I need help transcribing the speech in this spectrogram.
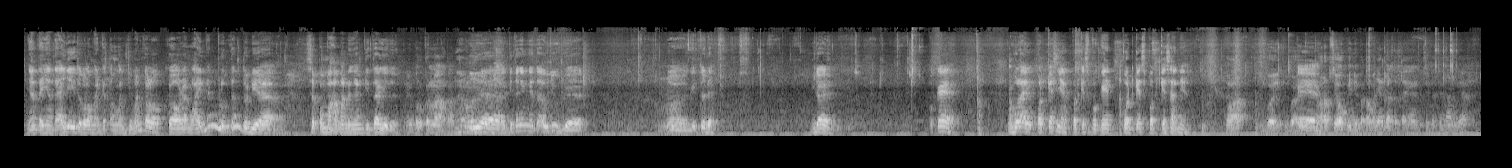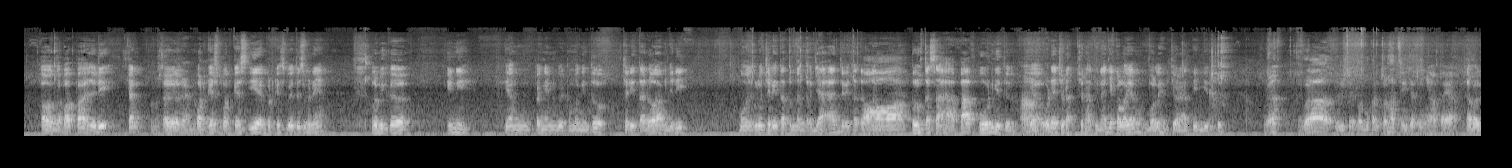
nyantai-nyantai aja gitu kalau main ke teman. Cuman kalau ke orang lain kan belum tentu dia Iya. sepemahaman dengan kita gitu. Ini baru kenal kan? Iya kita kan nggak tahu juga. Oh, gitu deh. Udah ya? Oke mulai podcastnya podcast podcast podcast podcastannya. Wah, gue gue Oke. harap sih opini pertamanya nggak tentang yang cinta-cinta ya. oh nggak apa-apa. Jadi kan eh, kan, podcast podcast iya podcast gue itu sebenarnya lebih ke ini. Yang pengen gue kembangin tuh cerita doang. Jadi mau lu cerita tentang kerjaan cerita tentang Oh. keluh kesah apa pun gitu. Ah. ya udah curhat curhatin aja. Kalau yang boleh dicurhatin gitu. Ya, gue lebih prefer bukan curhat sih jatuhnya apa ya? apa?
